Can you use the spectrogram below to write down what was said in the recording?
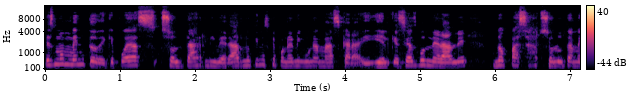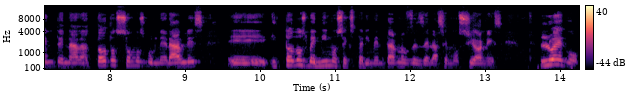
es momento de que puedas soltar, liberar, no tienes que poner ninguna máscara y el que seas vulnerable, no pasa absolutamente nada. Todos somos vulnerables eh, y todos venimos a experimentarnos desde las emociones. Luego,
